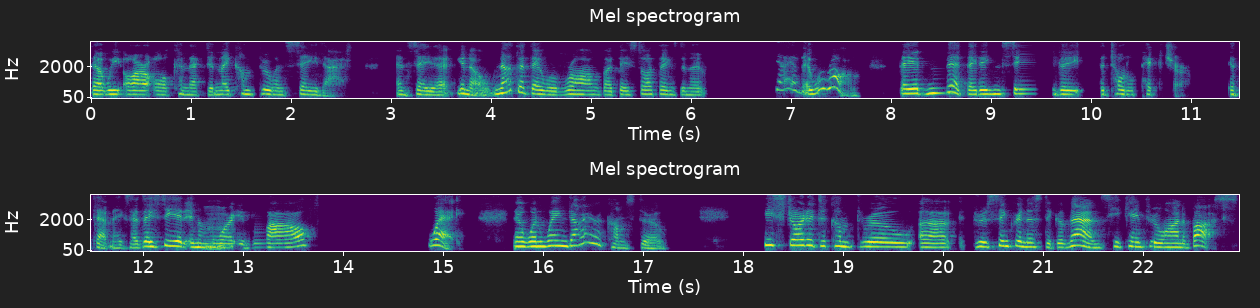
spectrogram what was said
that we are all connected. And they come through and say that and say that, you know, not that they were wrong, but they saw things in a, yeah, they were wrong. They admit they didn't see the, the total picture, if that makes sense. They see it in a mm-hmm. more evolved way. Now, when Wayne Dyer comes through, he started to come through uh, through synchronistic events. He came through on a bus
